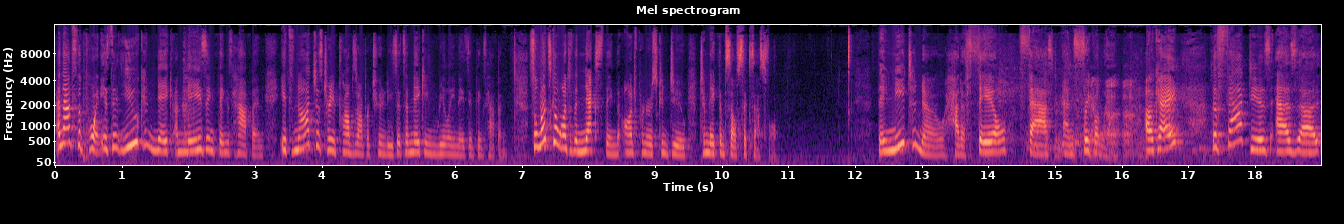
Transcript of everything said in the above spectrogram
And that's the point, is that you can make amazing things happen. It's not just turning problems into opportunities, it's making really amazing things happen. So let's go on to the next thing that entrepreneurs can do to make themselves successful. They need to know how to fail fast and frequently. Okay? The fact is, as, uh,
